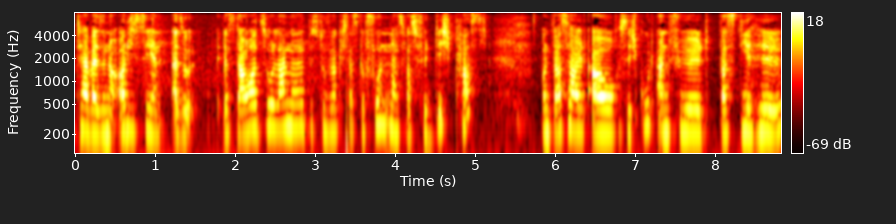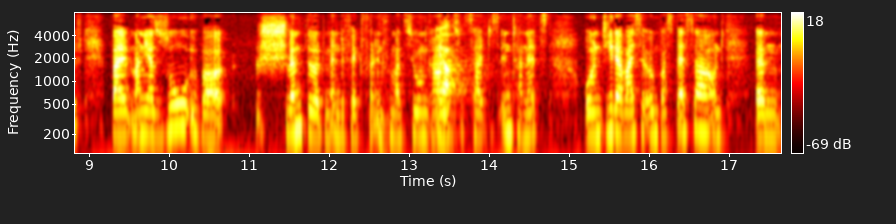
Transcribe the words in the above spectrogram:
teilweise eine Odyssee, also das dauert so lange, bis du wirklich das gefunden hast, was für dich passt und was halt auch sich gut anfühlt, was dir hilft, weil man ja so überschwemmt wird im Endeffekt von Informationen, gerade ja. zur Zeit des Internets. Und jeder weiß ja irgendwas besser. Und ähm,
